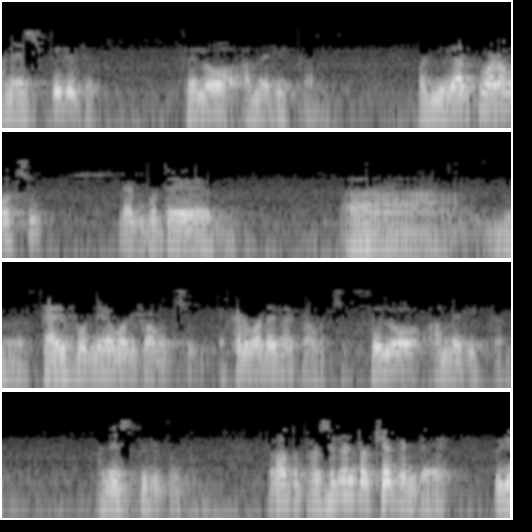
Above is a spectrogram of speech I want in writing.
అనే స్పిరిట్ ఫెలో అమెరికన్ వాడు న్యూయార్క్ వాడవచ్చు లేకపోతే కాలిఫోర్నియా వాడు కావచ్చు ఎక్కడ వాడైనా కావచ్చు ఫెలో అమెరికన్ అనే స్పిరిట్ ఉంటుంది. తర్వాత ప్రెసిడెంట్ వచ్చేటంటే వీడు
